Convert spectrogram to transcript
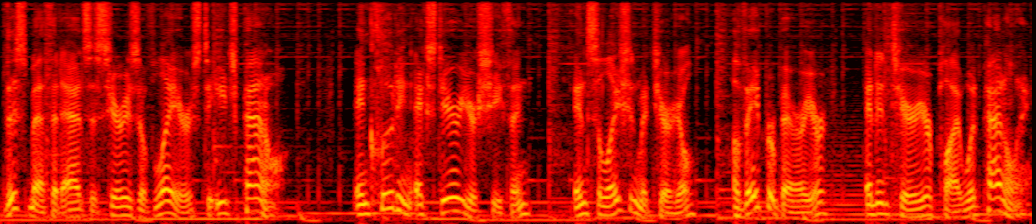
This method adds a series of layers to each panel, including exterior sheathing, insulation material, a vapor barrier, and interior plywood paneling.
